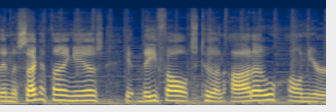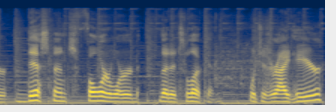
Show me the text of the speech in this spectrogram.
Then the second thing is, it defaults to an auto on your distance forward that it's looking, which is right here.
